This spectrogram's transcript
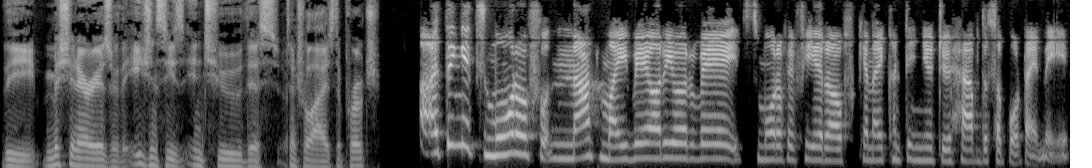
the mission areas or the agencies into this centralized approach I think it's more of not my way or your way. It's more of a fear of can I continue to have the support I need?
